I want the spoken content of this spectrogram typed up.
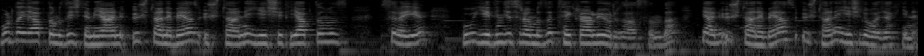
Burada yaptığımız işlemi yani 3 tane beyaz, 3 tane yeşil yaptığımız sırayı bu 7. sıramızda tekrarlıyoruz aslında. Yani 3 tane beyaz, 3 tane yeşil olacak yine.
